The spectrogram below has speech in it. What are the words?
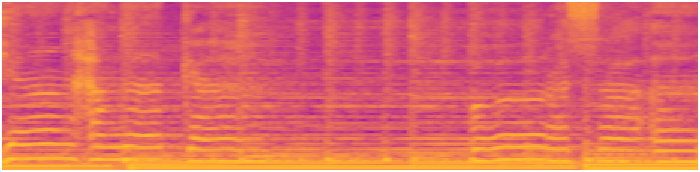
yang hangatkan perasaan.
